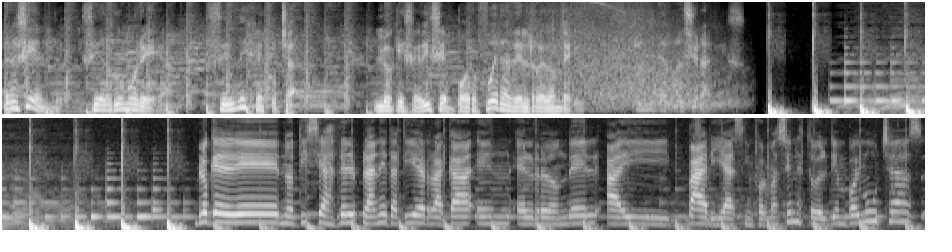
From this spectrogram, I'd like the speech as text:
trasciende, se rumorea, se deja escuchar. Lo que se dice por fuera del redondel. Internacionales. Bloque de noticias del planeta Tierra acá en el redondel. Hay varias informaciones, todo el tiempo hay muchas.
